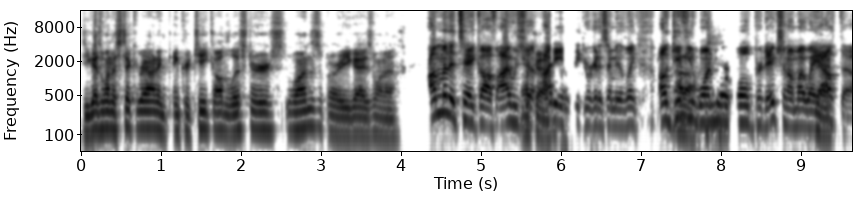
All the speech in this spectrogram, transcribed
Do you guys want to stick around and, and critique all the listeners' ones, or you guys want to? I'm gonna take off. I was just, okay. I didn't think you were gonna send me the link. I'll give oh. you one more bold prediction on my way yeah. out though.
